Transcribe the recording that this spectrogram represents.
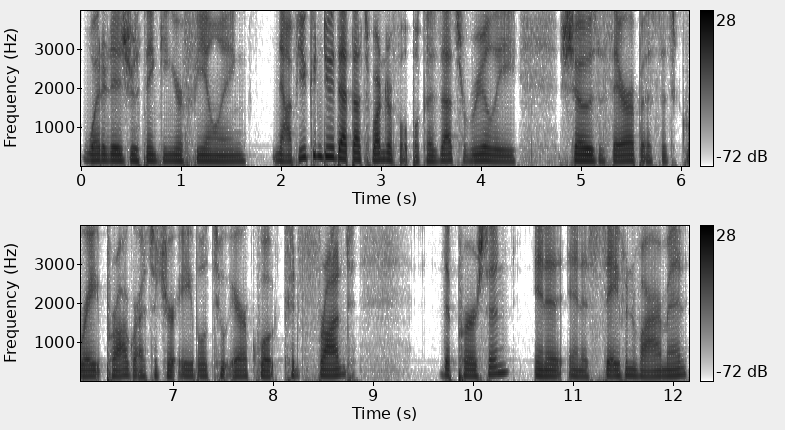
what it is you're thinking you're feeling. Now, if you can do that, that's wonderful because that's really shows the therapist it's great progress that you're able to air quote confront the person in a in a safe environment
